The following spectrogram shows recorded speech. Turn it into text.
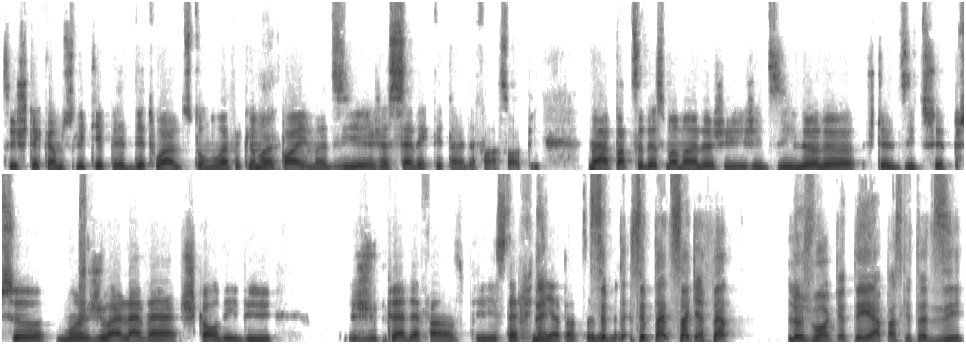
sais, j'étais comme sur l'équipe d'étoiles du tournoi. Fait que là, Ouais. mon père, il m'a dit, je savais que tu étais un défenseur. Puis, mais à partir de ce moment-là, j'ai, j'ai dit, là, là, je te le dis, tu fais plus ça. Moi, je joue à l'avant, je score des buts, je joue plus à défense, puis c'était fini Mais à partir de là. c'est peut-être ça qui a fait le joueur que t'es, hein, parce que t'as dit,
